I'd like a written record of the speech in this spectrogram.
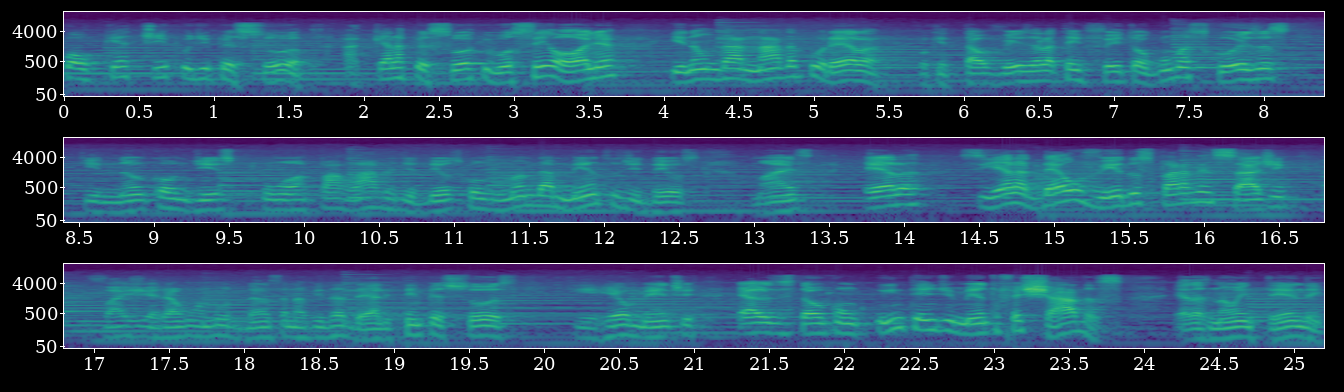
qualquer tipo de pessoa, aquela pessoa que você olha e não dá nada por ela, porque talvez ela tenha feito algumas coisas que não condiz com a palavra de Deus, com os mandamentos de Deus, mas ela, se ela der ouvidos para a mensagem, vai gerar uma mudança na vida dela. E tem pessoas que realmente elas estão com entendimento fechadas, elas não entendem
